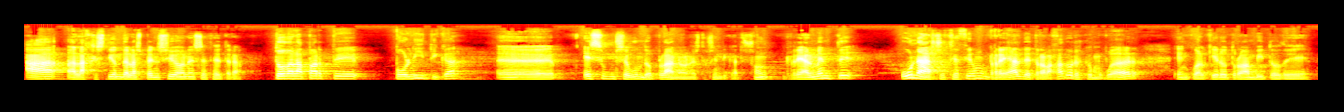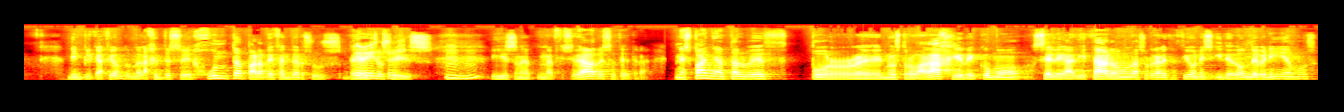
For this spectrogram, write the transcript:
a, la gestión de las pensiones, etc. Toda la parte política eh, es un segundo plano en estos sindicatos. Son realmente una asociación real de trabajadores, como puede haber en cualquier otro ámbito de, de implicación, donde la gente se junta para defender sus derechos, Y, sus necesidades, etc. En España, tal vez por eh, nuestro bagaje de cómo se legalizaron las organizaciones y de dónde veníamos,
